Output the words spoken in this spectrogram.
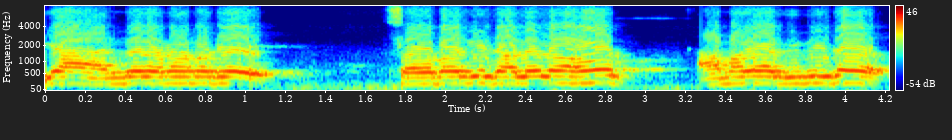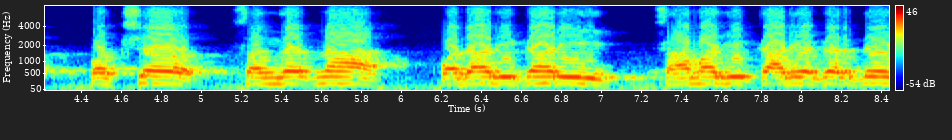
या आंदोलनामध्ये सहभागी झालेलो आहोत. आम्हाला विविध पक्ष संघटना पदाधिकारी सामाजिक कार्यकर्ते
